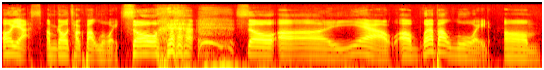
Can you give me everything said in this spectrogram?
Oh yes, I'm going to talk about Lloyd. So, so, uh, yeah. Uh, what about Lloyd? Um,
